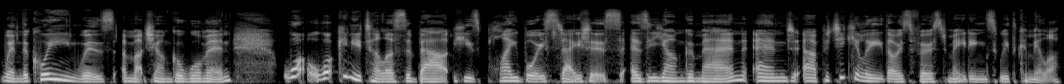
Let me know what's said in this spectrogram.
when the Queen was a much younger woman. What What can you tell us about his playboy status as a younger man, and uh, particularly those first meetings with Camilla?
